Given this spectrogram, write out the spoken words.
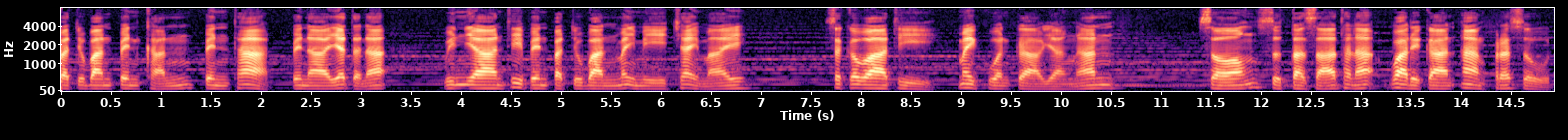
ปัจจุบันเป็นขันเป็นธาตุเป็นอายตนะ วิญญาณที่เป็นปัจจุบันไม่มีใช่ไหม สกวาทีไม่ควรกล่าวอย่างนั้น 2. สุตตสาธนะว่าด้วยการอ้างพระสูตร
